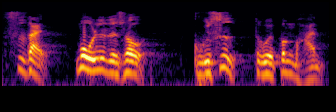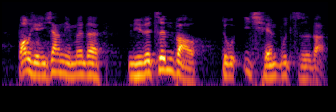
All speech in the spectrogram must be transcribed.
世代末日的时候，股市都会崩盘，保险箱里面的你的珍宝都一钱不值了，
